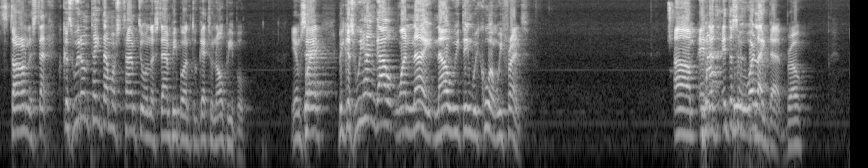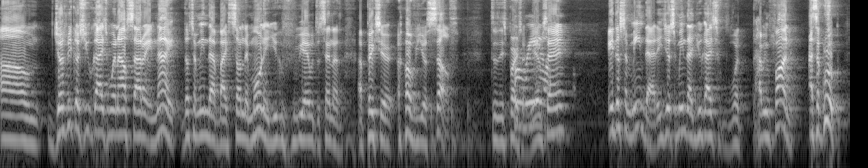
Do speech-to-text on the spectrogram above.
start understand because we don't take that much time to understand people and to get to know people. You know what I'm saying? Right. Because we hang out one night, now we think we're cool and we're friends. Um, and that, it doesn't work like that, bro. Um, just because you guys went out Saturday night doesn't mean that by Sunday morning you will be able to send a, a picture of yourself to this person. You know what I'm saying? It doesn't mean that. It just means that you guys were having fun as a group.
